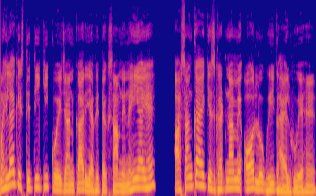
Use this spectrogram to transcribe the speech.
महिला की स्थिति की कोई जानकारी अभी तक सामने नहीं आई है। आशंका है कि इस घटना में और लोग भी घायल हुए हैं।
